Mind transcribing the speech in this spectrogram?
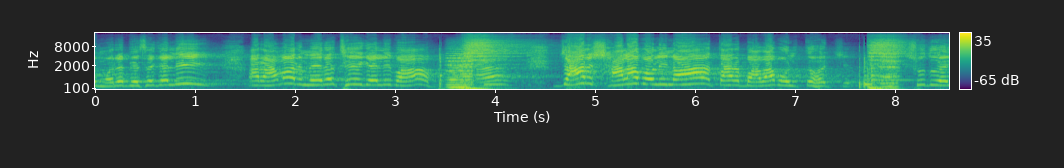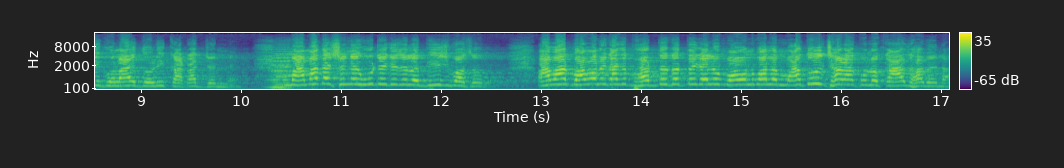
বাবা মরে বেঁচে গেলি আর আমার মেরে ছেয়ে গেলি বাপ। হ্যাঁ? যার শালা বলি না, তার বাবা বলতে হচ্ছে। শুধু এই গোলায় দড়ি কাটার জন্যে। মামাদের সঙ্গে উঠে গেছিল বিশ বছর। আবার বামনের কাছে ভর্ত করতে গেল বামন বলে, মাতুল ছাড়া কোনো কাজ হবে না।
